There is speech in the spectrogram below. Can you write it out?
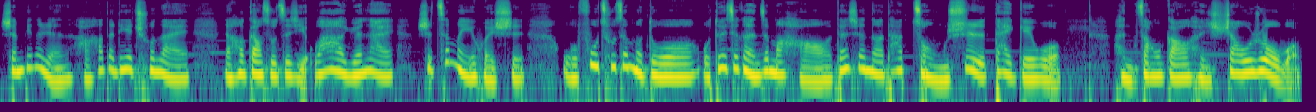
身边的人好好的列出来，然后告诉自己：“哇，原来是这么一回事。我付出这么多，我对这个人这么好，但是呢，他总是带给我很糟糕，很削弱我。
